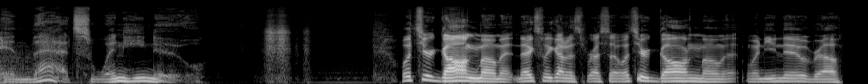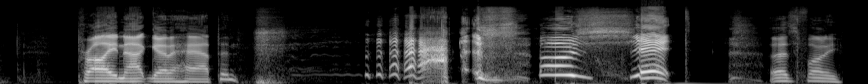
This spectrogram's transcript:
And that's when he knew. What's your gong moment? Next week on Espresso, what's your gong moment when you knew, bro? Probably not gonna happen. oh shit. That's funny.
